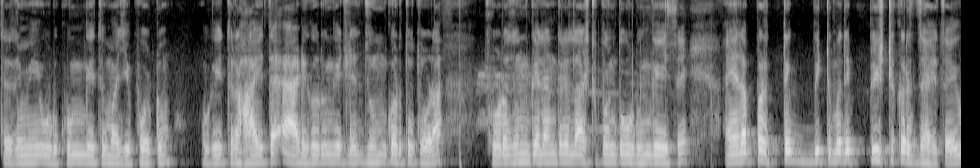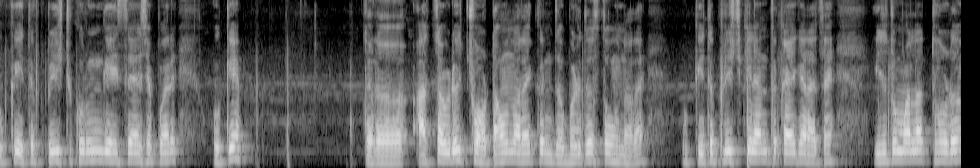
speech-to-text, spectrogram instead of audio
तर मी उडकून घेतो माझे फोटो ओके तर हा इथं ॲड करून घेतलेला झूम करतो थोडा. थोडं झूम केल्यानंतर लास्टपर्यंत ओढून घ्यायचं आहे आणि याला प्रत्येक बीटमध्ये पेस्ट करत जायचं आहे ओके तर पेस्ट करून घ्यायचं आहे अशा प्रकारे. ओके तर आजचा व्हिडिओ छोटा होणार आहे कारण जबरदस्त होणार आहे. ओके तर पेस्ट केल्यानंतर काय करायचं आहे इथं तुम्हाला थोडं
